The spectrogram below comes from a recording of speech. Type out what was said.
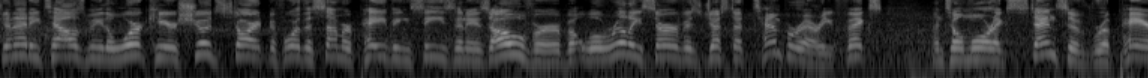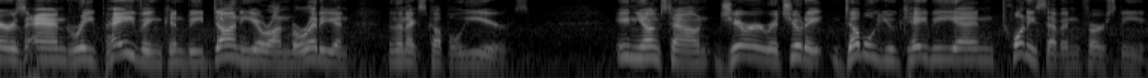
Ginnetti tells me the work here should start before the summer paving season is over, but will really serve as just a temporary fix until more extensive repairs and repaving can be done here on Meridian in the next couple years. In Youngstown, Jerry Ricciuti, WKBN 27 First News.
